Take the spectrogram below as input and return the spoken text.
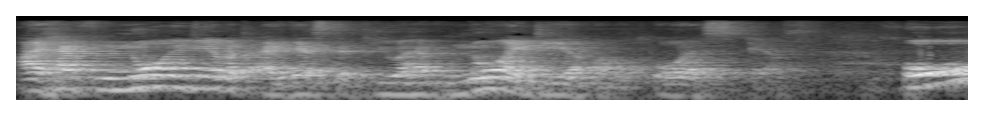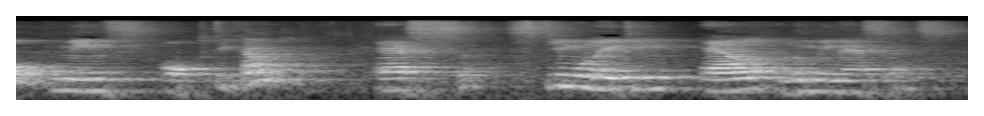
I have no idea, but I guess that you have no idea about OSL. O means optical, S stimulating, L luminescence.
